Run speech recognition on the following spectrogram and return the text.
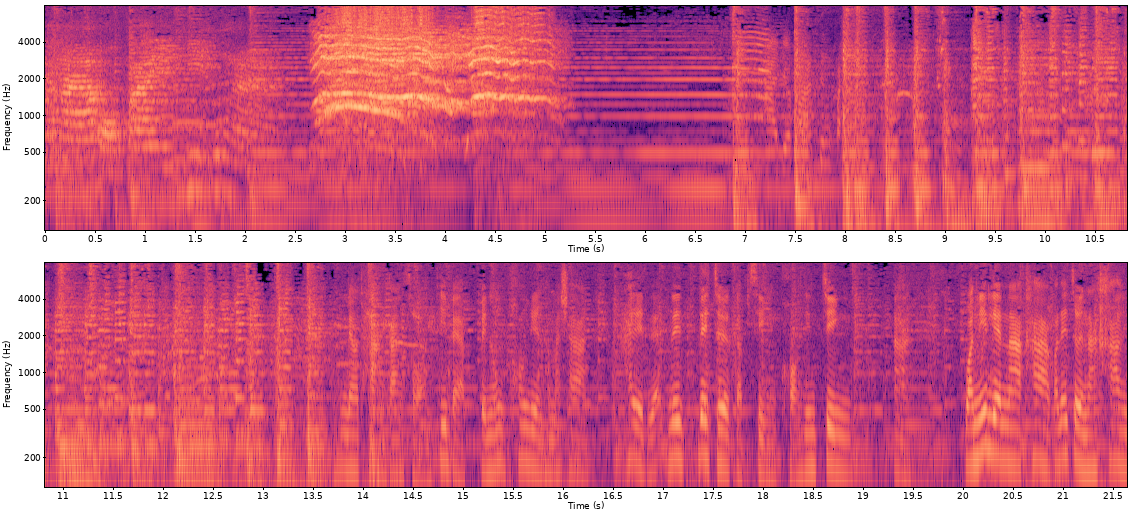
จะมาออกไปที่ทุ่งนา อะเดี๋ยวพาขึ้นไป แนวทางการสอนที่แบบเป็นห้องเรียนธรรมชาติ ให้เด็กได้ได้ได้เจอกับสิ่งของจริง ๆ วันนี้เรียนนาข้าวก็ได้เจอนาข้าวจ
